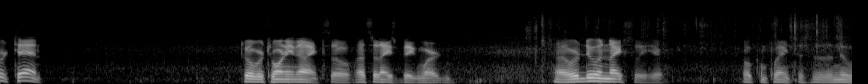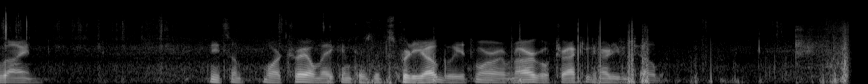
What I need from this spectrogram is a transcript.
November 10. October 29th, so that's a nice big martin. Uh, we're doing nicely here. No complaints. This is a new line. Need some more trail making because it's pretty ugly. It's more of an Argo track. You can hardly even tell. But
